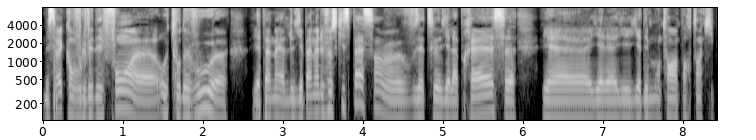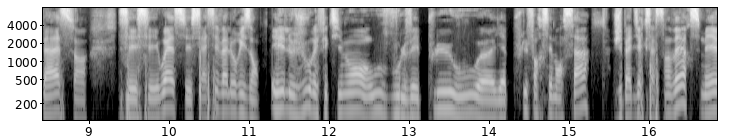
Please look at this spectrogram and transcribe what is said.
Mais c'est vrai que quand vous levez des fonds euh, autour de vous, euh, il y a pas mal, y a pas mal de choses qui se passent. Hein. Vous êtes, il y a la presse, il y a, y a, y a des montants importants qui passent. C'est, c'est ouais, c'est, assez valorisant. Et le jour effectivement où vous levez plus, où euh, il y a plus forcément ça, je vais pas dire que ça s'inverse, mais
